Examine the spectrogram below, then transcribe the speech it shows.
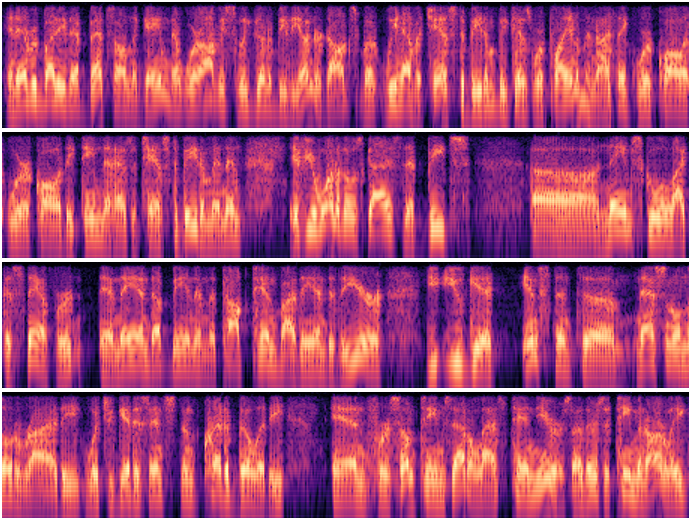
and everybody that bets on the game, that we're obviously going to be the underdogs, but we have a chance to beat them because we're playing them, and I think we're quali- we're a quality team that has a chance to beat them. And then if you're one of those guys that beats uh, name school like a Stanford, and they end up being in the top ten by the end of the year, you, you get instant uh, national notoriety. What you get is instant credibility, and for some teams that'll last ten years. Uh, there's a team in our league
